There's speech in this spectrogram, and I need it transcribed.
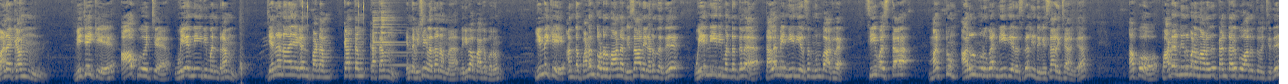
வணக்கம். விஜய்க்கு ஆப்பு வச்ச உயர் நீதிமன்றம் ஜனநாயகன் படம் கத்தம் கத்தம் இந்த விஷயங்களை தான் நம்ம விரிவா பார்க்க போறோம். இன்னைக்கு அந்த படம் தொடர்பான விசாரணை நடந்தது. உயர் நீதிமன்றத்துல தலைமை நீதியரசர் முன்பாக சீவஸ்தா மற்றும் அருள்முருகன் நீதியரசர்கள் இது விசாரிச்சாங்க. அப்போ பட நிறுவனமானது தன் தரப்பு வாதத்தை வச்சது.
